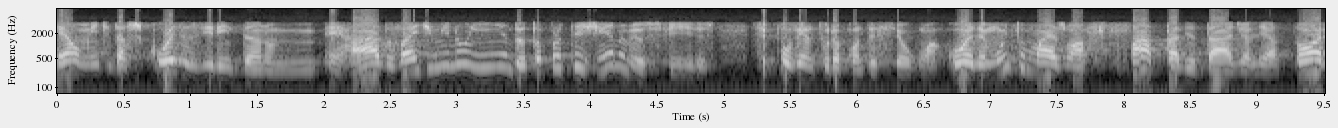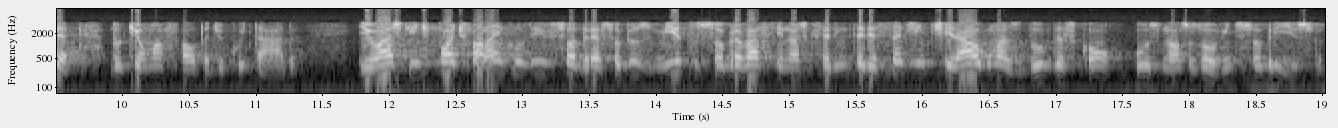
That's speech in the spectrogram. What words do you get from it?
realmente das coisas irem dando errado vai diminuindo. Eu estou protegendo meus filhos. Se porventura acontecer alguma coisa, é muito mais uma fatalidade aleatória do que uma falta de cuidado. E eu acho que a gente pode falar, inclusive, Sodré, sobre os mitos sobre a vacina. Acho que seria interessante a gente tirar algumas dúvidas com os nossos ouvintes sobre isso.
